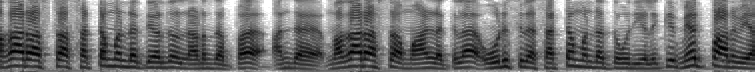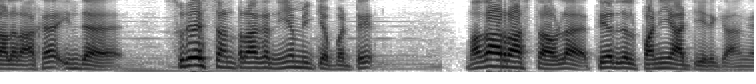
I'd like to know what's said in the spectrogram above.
மகாராஷ்டிரா சட்டமன்ற தேர்தல் நடந்தப்ப அந்த மகாராஷ்டிரா மாநிலத்தில் ஒரு சில சட்டமன்ற தொகுதிகளுக்கு மேற்பார்வையாளராக இந்த சுரேஷ் சன்றாக நியமிக்கப்பட்டு மகாராஷ்டிராவில் தேர்தல் பணியாற்றி இருக்காங்க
